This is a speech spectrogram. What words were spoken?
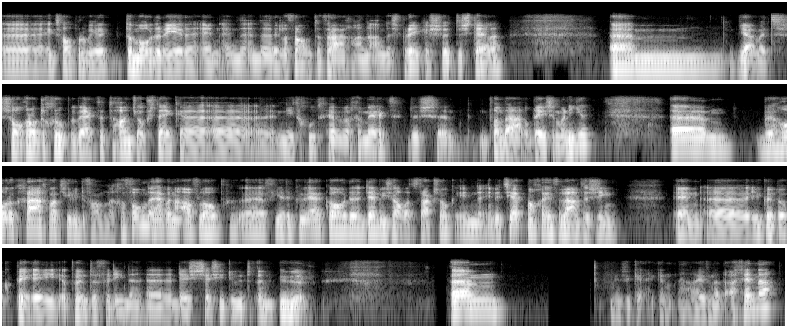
ik zal proberen te modereren en, en, en de relevante vragen aan, aan de sprekers te stellen. Um, ja, met zo'n grote groep werkt het handje opsteken uh, niet goed, hebben we gemerkt. Dus uh, vandaar op deze manier. Um, we horen ook graag wat jullie ervan gevonden hebben na afloop uh, via de QR-code. Debbie zal het straks ook in de, in de chat nog even laten zien. En je kunt ook PE-punten verdienen. deze sessie duurt een uur. Um, even kijken, even naar de agenda.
